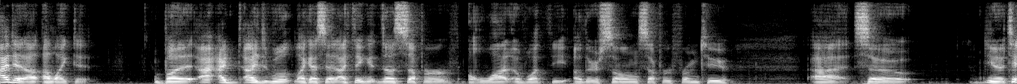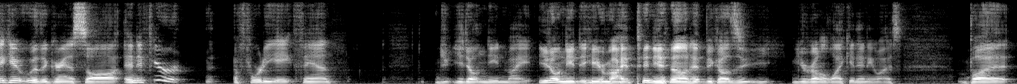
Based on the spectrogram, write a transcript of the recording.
I did I, I, liked it, but I, I I will like I said I think it does suffer a lot of what the other songs suffer from too. Uh, so you know take it with a grain of salt. And if you're a 48 fan, you, you don't need my you don't need to hear my opinion on it because you're gonna like it anyways. But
